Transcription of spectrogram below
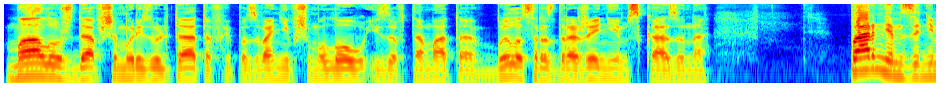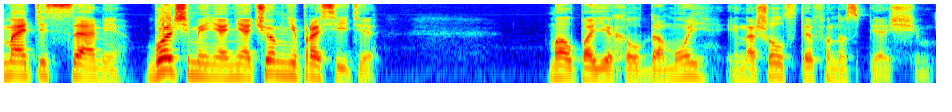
Малу, ждавшему результатов и позвонившему Лоу из автомата, было с раздражением сказано «Парнем занимайтесь сами, больше меня ни о чем не просите». Мал поехал домой и нашел Стефана спящим.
